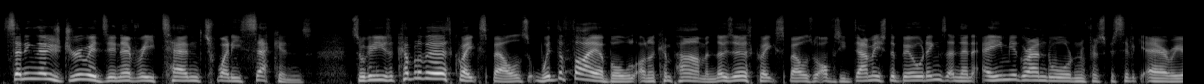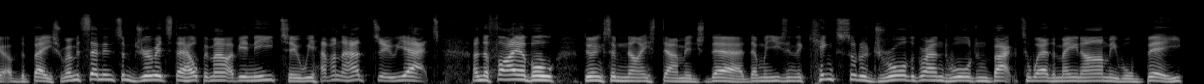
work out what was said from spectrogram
sending those Druids in every 10, 20 seconds. So we're going to use a couple of earthquake spells with the fireball on a compartment. Those earthquake spells will obviously damage the buildings and then aim your Grand Warden for a specific area of the base. Remember to send in some druids to help him out if you need to. We haven't had to yet. And the fireball doing some nice damage there. Then we're using the king to sort of draw the Grand Warden back to where the main army will be.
